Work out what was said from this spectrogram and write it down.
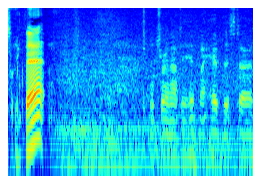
Just like that. We'll try not to hit my head this time.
